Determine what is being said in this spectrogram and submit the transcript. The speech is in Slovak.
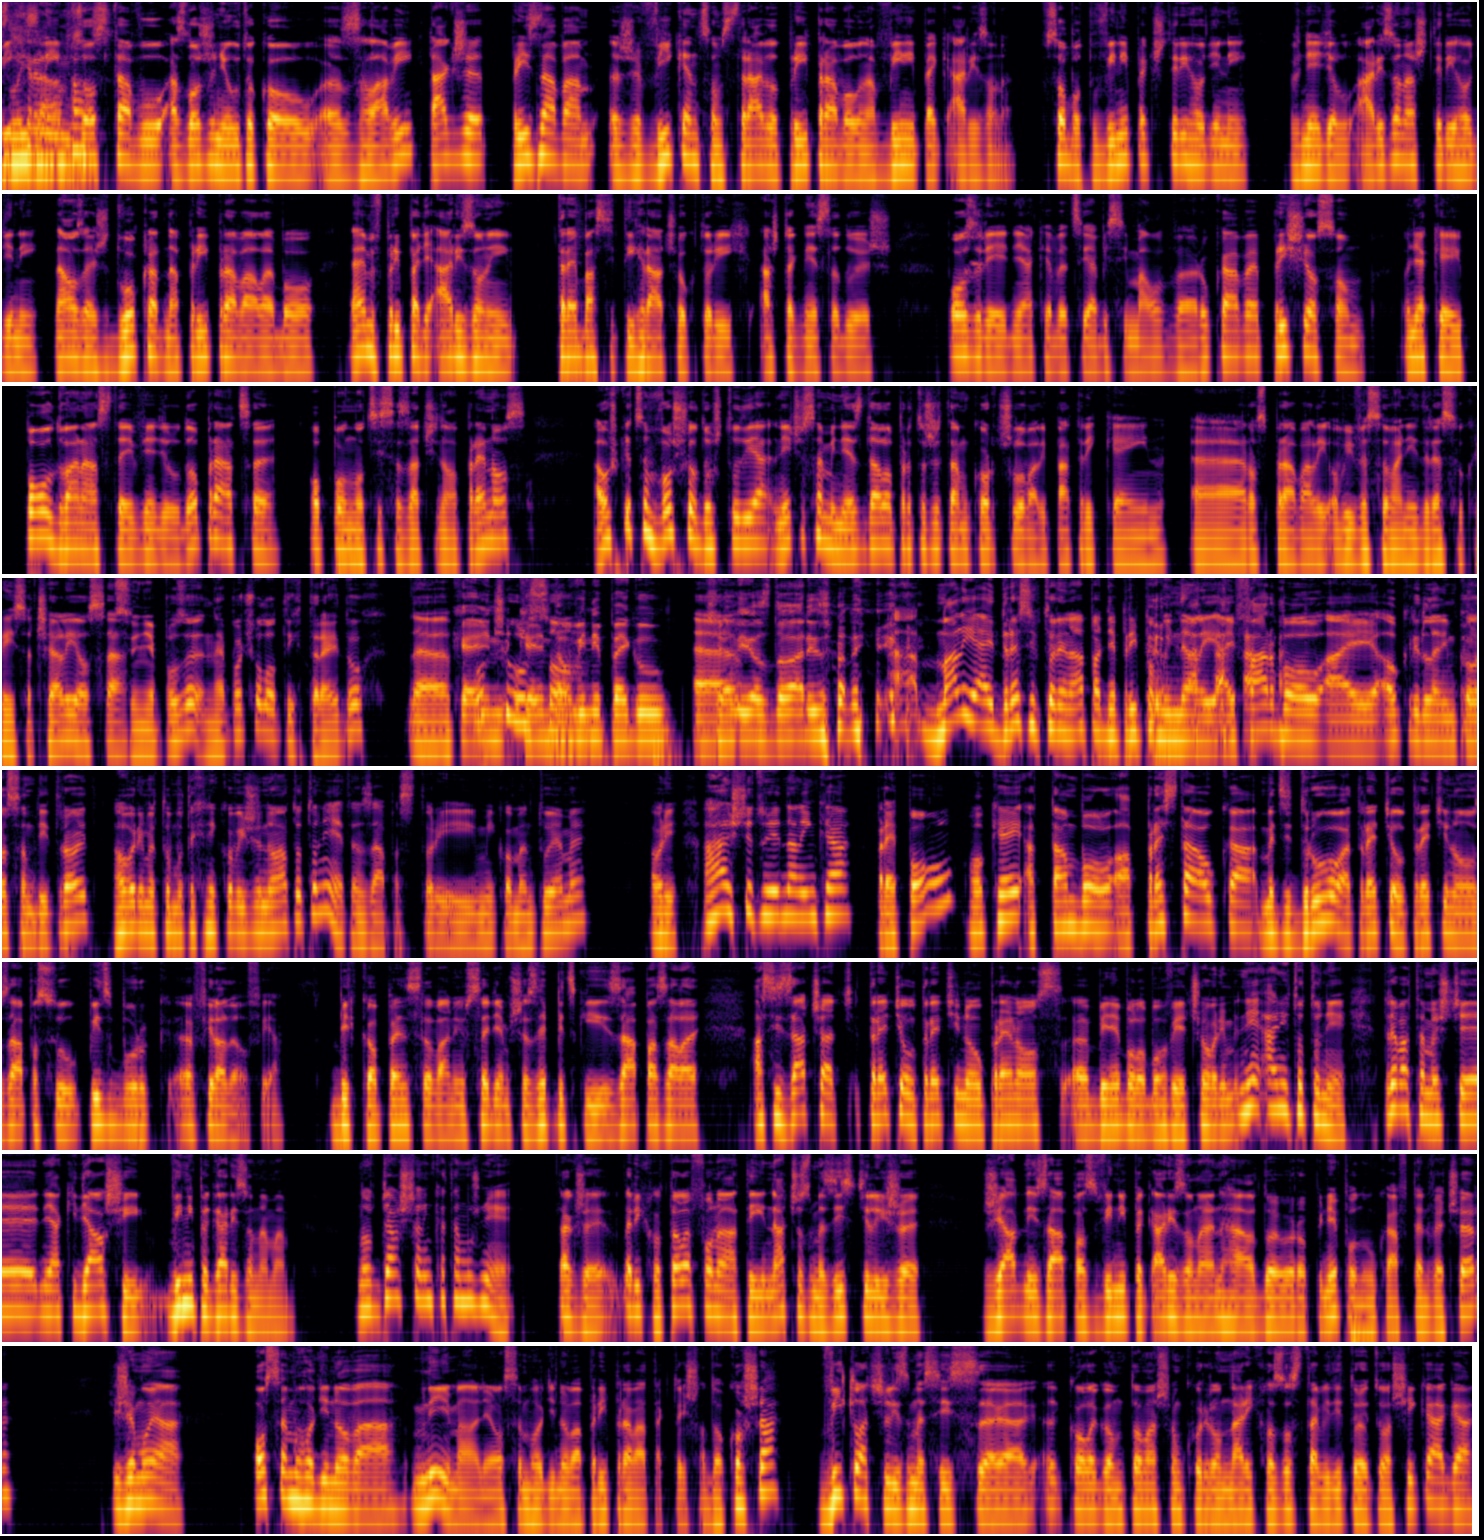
zostavu a zloženie útokov e, z hlavy. Takže priznávam, že víkend som strávil prípravou na Winnipeg, Arizona. V sobotu Winnipeg 4 hodiny, v nedelu Arizona 4 hodiny. Naozaj že dôkladná príprava, lebo najmä v prípade Arizony treba si tých hráčov, ktorých až tak nesleduješ, pozrieť nejaké veci, aby si mal v rukáve. Prišiel som o nejakej pol dvanástej v nedelu do práce, o polnoci sa začínal prenos a už keď som vošiel do štúdia, niečo sa mi nezdalo, pretože tam korčulovali Patrick Kane, e, rozprávali o vyvesovaní dresu Chrisa Cheliosa. Si nepoze- nepočul o tých tradoch? E, Kane, počul Kane som, do Winnipegu, Eh, Chelios do Arizony. a mali aj dresy, ktoré nápadne pripomínali aj farbou, aj okrydleným kolesom Detroit. A hovoríme tomu technikovi, že no a toto nie je ten zápas, ktorý my komentujeme. A hovorí, a ešte tu jedna linka, prepol, OK, a tam bola prestávka medzi druhou a treťou tretinou zápasu Pittsburgh-Philadelphia. Bitka o Pensylvániu 7-6, epický zápas, ale asi začať treťou tretinou prenos e, by nebolo boh vie čo. Hovorím, nie, ani toto nie. Treba tam ešte nejaký ďalší, Winnipeg, Arizona mám. No ďalšia linka tam už nie je. Takže rýchlo telefonáty, na čo sme zistili, že žiadny zápas Winnipeg, Arizona NHL do Európy neponúka v ten večer. Čiže moja 8-hodinová, minimálne 8-hodinová príprava takto išla do koša. Vytlačili sme si s e, kolegom Tomášom Kurilom na rýchlo zostavy Detroitu a Chicaga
